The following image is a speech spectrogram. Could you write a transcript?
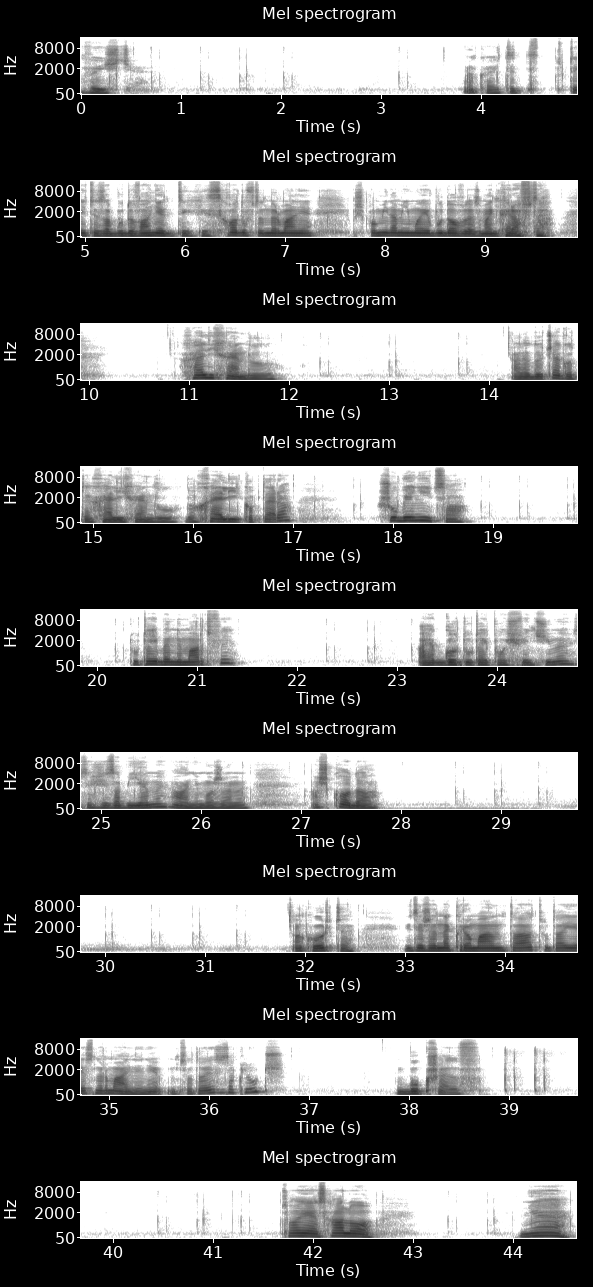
Wyjście. Okej, te- tutaj to zabudowanie tych schodów to normalnie przypomina mi moje budowle z Minecrafta. Heli handle. Ale do czego te heli handle? Do helikoptera? Szubienica. Tutaj będę martwy? A jak go tutaj poświęcimy? W sensie zabijemy? A, nie możemy. A szkoda. O kurczę. Widzę, że nekromanta tutaj jest normalnie, nie? Co to jest za klucz? Bookshelf. Co jest? Halo? Nie.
